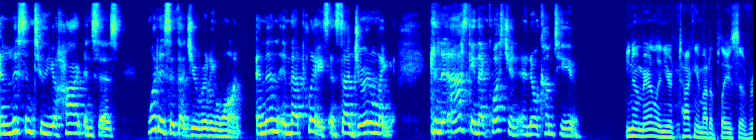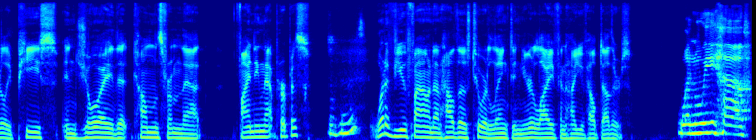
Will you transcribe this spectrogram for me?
and listen to your heart and says, what is it that you really want? And then in that place and start journaling and then asking that question and it'll come to you. You know, Marilyn, you're talking about a place of really peace and joy that comes from that finding that purpose. Mm-hmm. What have you found on how those two are linked in your life and how you've helped others? When we have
